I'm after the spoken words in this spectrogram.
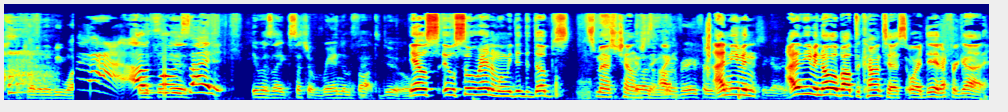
can't believe we won. I'm the thing so is- excited. It was like such a random thought to do. Yeah, it was it was so random when we did the Dubs Smash Challenge thing. Like. I didn't even together. I didn't even know about the contest, or I did. I forgot.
